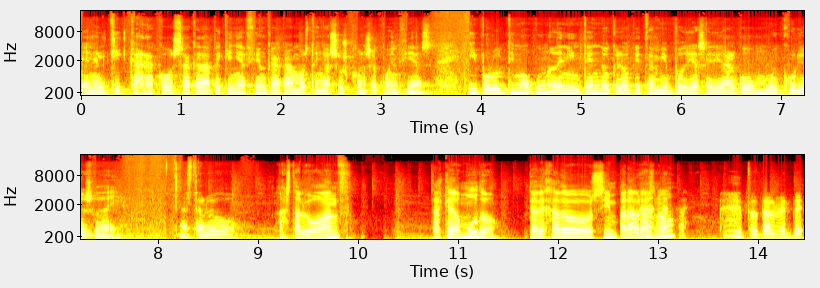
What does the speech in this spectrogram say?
en el que cada cosa, cada pequeña acción que hagamos tenga sus consecuencias. Y por último, uno de Nintendo creo que también podría salir algo muy curioso de ahí. Hasta luego. Hasta luego, Anz. Te has quedado mudo. Te ha dejado sin palabras, ¿no? Totalmente,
